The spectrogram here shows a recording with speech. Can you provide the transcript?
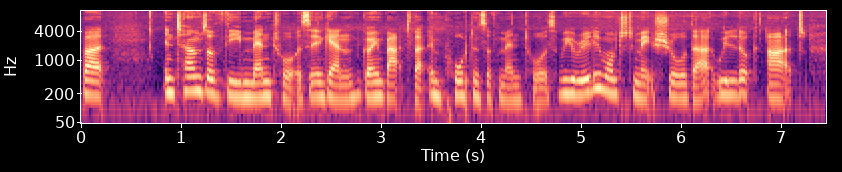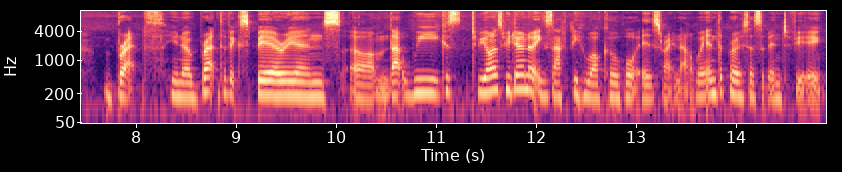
but in terms of the mentors, again, going back to that importance of mentors, we really wanted to make sure that we look at breadth, you know, breadth of experience um, that we, because to be honest, we don't know exactly who our cohort is right now. We're in the process of interviewing.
